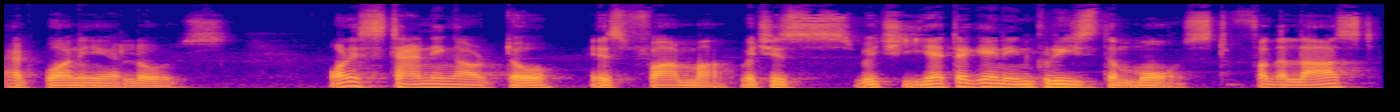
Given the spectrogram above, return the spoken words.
at one year lows. What is standing out though is pharma, which is which yet again increased the most. For the last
